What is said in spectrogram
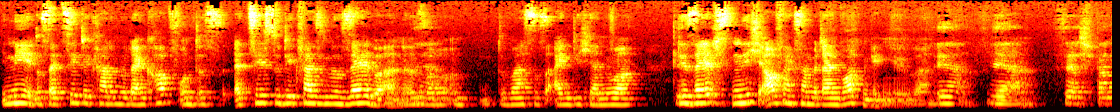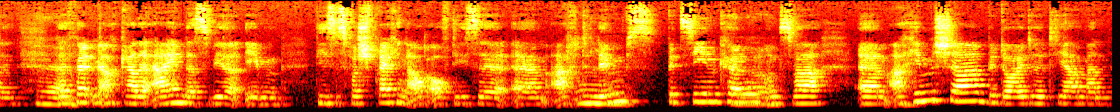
nee, das erzählt dir gerade nur dein Kopf und das erzählst du dir quasi nur selber. Ne? Ja. So, und du warst es eigentlich ja nur dir selbst nicht aufmerksam mit deinen Worten gegenüber. Ja, ja, ja. sehr spannend. Ja. Da fällt mir auch gerade ein, dass wir eben dieses Versprechen auch auf diese ähm, acht mhm. Limbs beziehen können. Mhm. Und zwar ähm, Ahimsa bedeutet ja, man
